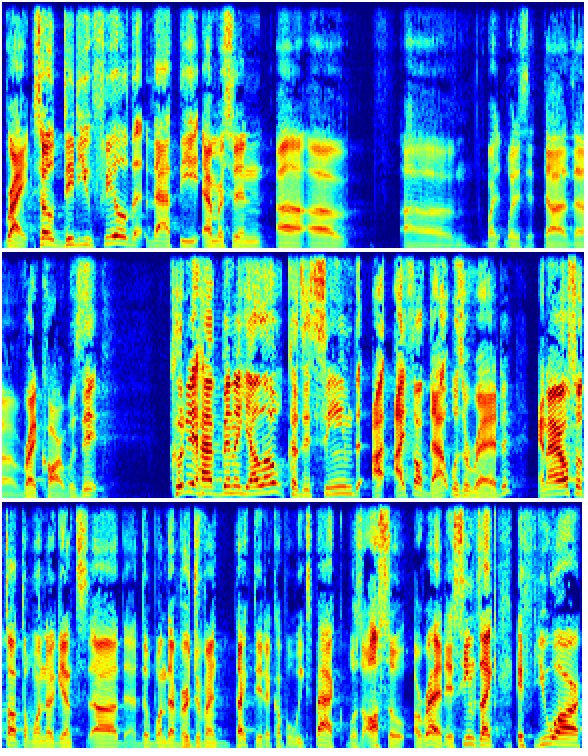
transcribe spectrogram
Right. So, did you feel that, that the Emerson, uh, uh, uh, what what is it? The the red card was it? Could it have been a yellow? Because it seemed I, I thought that was a red, and I also thought the one against uh, the, the one that Virgil Van Dijk did a couple weeks back was also a red. It seems like if you are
